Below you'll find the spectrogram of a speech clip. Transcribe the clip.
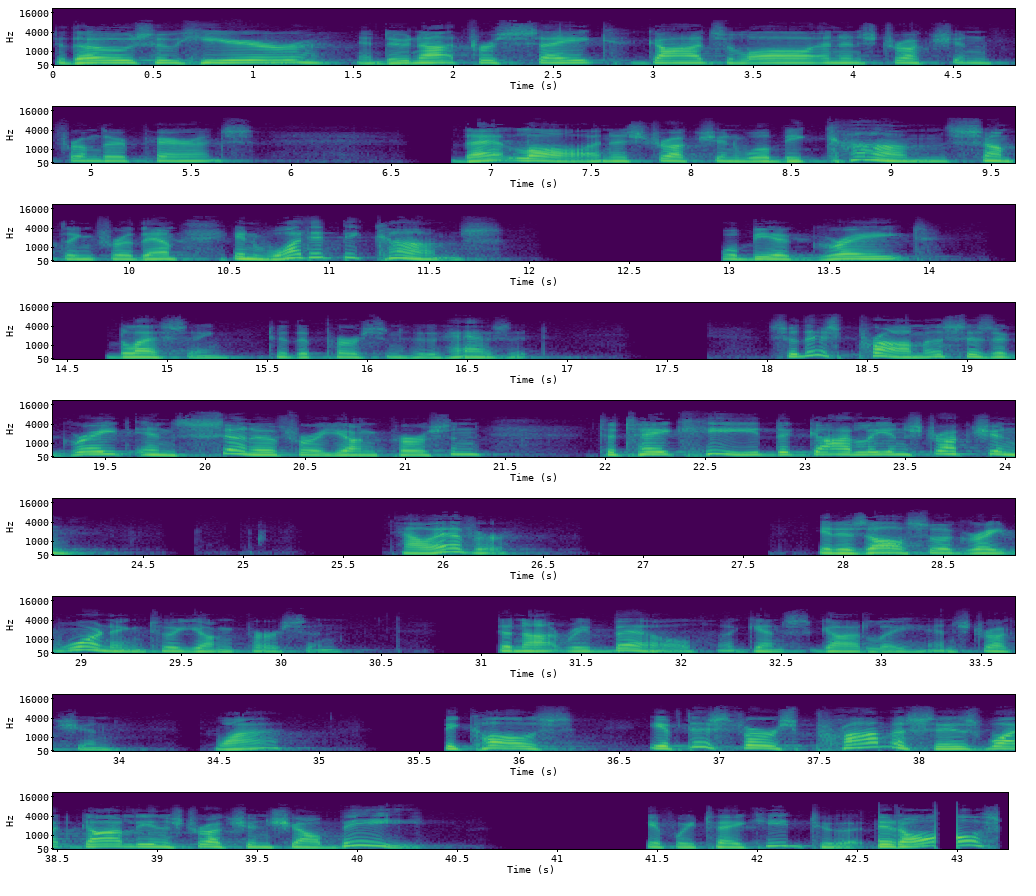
To those who hear and do not forsake God's law and instruction from their parents, that law and instruction will become something for them. And what it becomes will be a great blessing to the person who has it. So, this promise is a great incentive for a young person to take heed to godly instruction. However, it is also a great warning to a young person to not rebel against godly instruction. Why? Because if this verse promises what godly instruction shall be, if we take heed to it, it also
